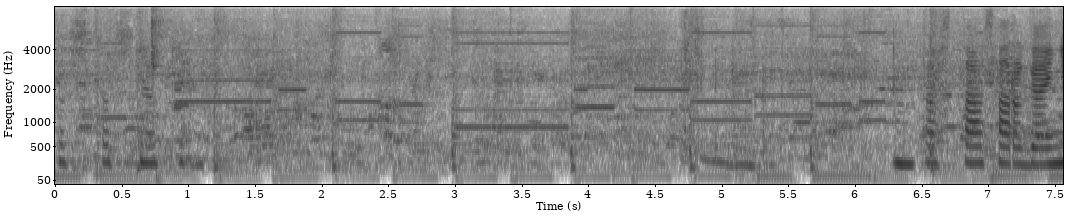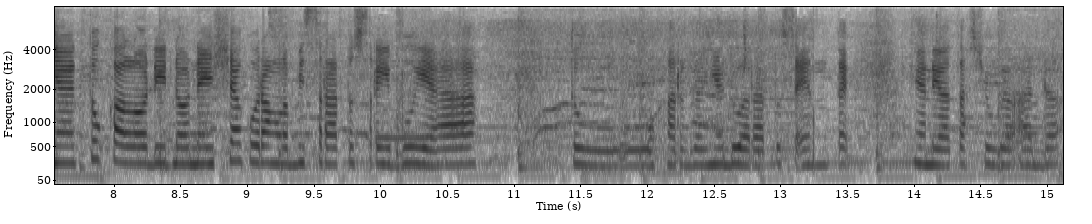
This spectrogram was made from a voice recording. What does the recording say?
Tas-tasnya tuh. Hmm, tas-tas harganya itu kalau di Indonesia kurang lebih 100.000 ya. Tuh, harganya 200 ente. Yang di atas juga ada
